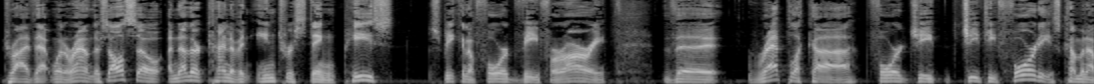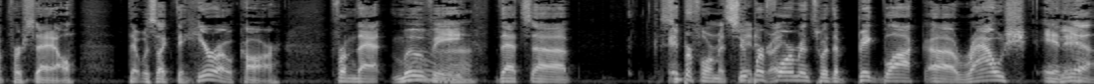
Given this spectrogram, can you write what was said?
drive that one around. There's also another kind of an interesting piece. Speaking of Ford v Ferrari, the replica Ford G, GT40 is coming up for sale. That was like the hero car from that movie. Ah. That's uh, Superformance it, right? Superformance with a big block uh, Roush in it Yeah,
